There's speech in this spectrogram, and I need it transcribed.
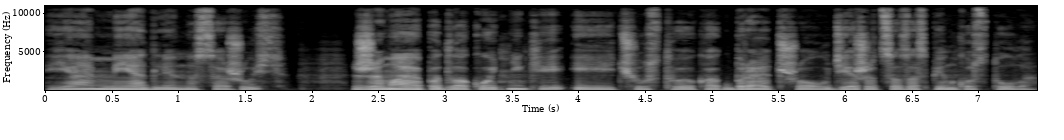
Я медленно сажусь, сжимая подлокотники и чувствую, как Брэдшоу держится за спинку стула.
